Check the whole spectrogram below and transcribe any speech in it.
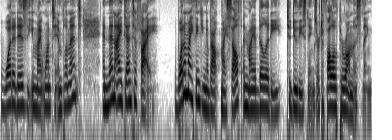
what it is that you might want to implement and then identify what am I thinking about myself and my ability to do these things or to follow through on this thing.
